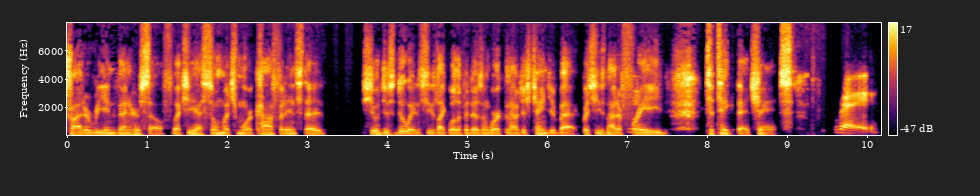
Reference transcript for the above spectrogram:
try to reinvent herself. Like she has so much more confidence that she'll just do it. And she's like, well, if it doesn't work, then I'll just change it back. But she's not afraid to take that chance. Right.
